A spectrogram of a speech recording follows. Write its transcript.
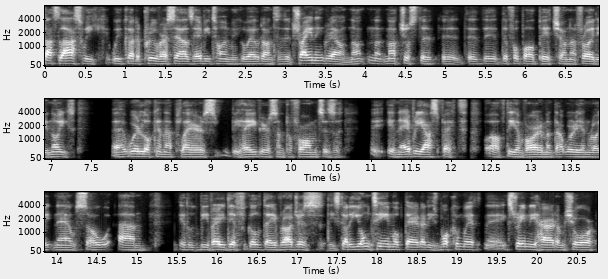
That's last week. We've got to prove ourselves every time we go out onto the training ground, not not, not just the, the, the, the football pitch on a Friday night. Uh, we're looking at players' behaviours and performances in every aspect of the environment that we're in right now. So um, it'll be very difficult. Dave Rogers, he's got a young team up there that he's working with eh, extremely hard. I'm sure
